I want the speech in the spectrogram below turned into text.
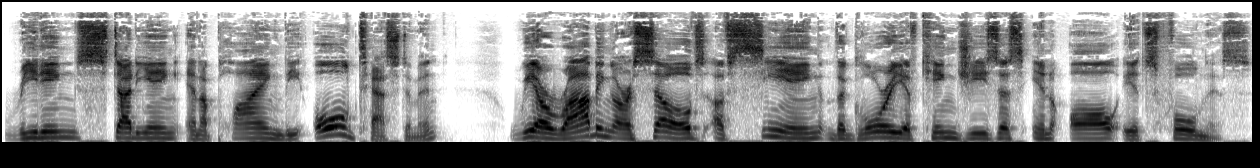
reading, studying, and applying the Old Testament, we are robbing ourselves of seeing the glory of King Jesus in all its fullness.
